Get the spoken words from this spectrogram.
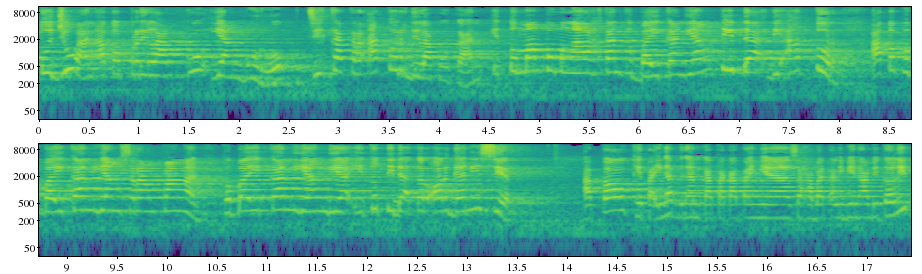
tujuan atau perilaku yang buruk jika teratur dilakukan itu mampu mengalahkan kebaikan yang tidak diatur atau kebaikan yang serampangan, kebaikan yang dia itu tidak terorganisir. Atau kita ingat dengan kata-katanya sahabat Ali bin Abi Thalib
